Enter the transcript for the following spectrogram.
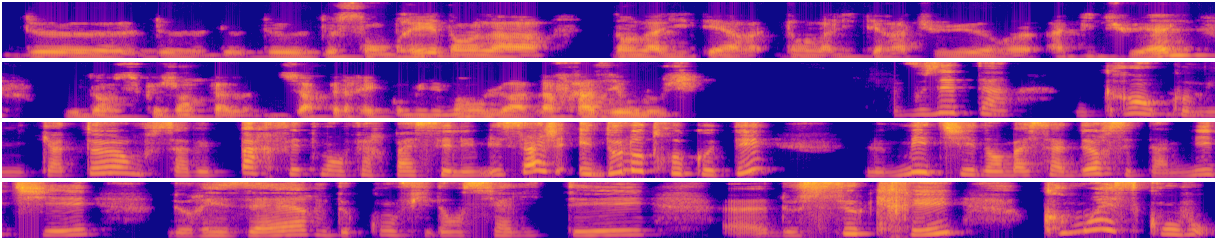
de, de, de, de sombrer dans la, dans, la dans la littérature habituelle ou dans ce que j'appellerais communément la, la phraséologie. Vous êtes un, grand communicateur, vous savez parfaitement faire passer les messages. Et de l'autre côté, le métier d'ambassadeur, c'est un métier de réserve, de confidentialité, euh, de secret. Comment est-ce qu'on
